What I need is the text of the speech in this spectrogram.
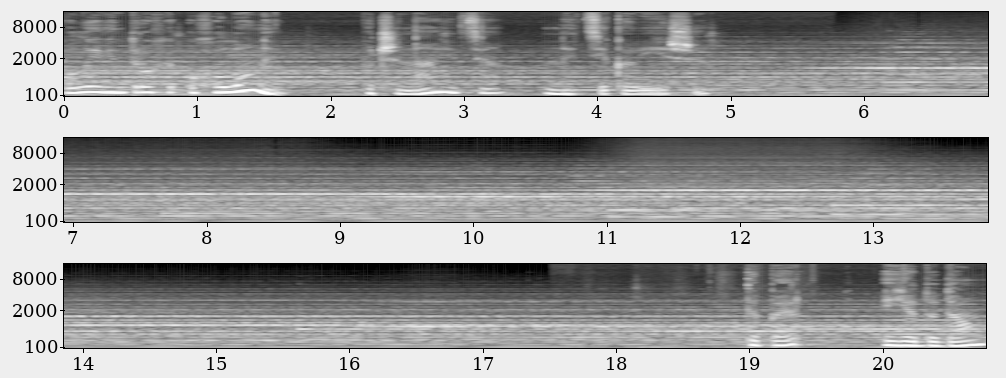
Коли він трохи охолоне, починається найцікавіше. Тепер я додам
